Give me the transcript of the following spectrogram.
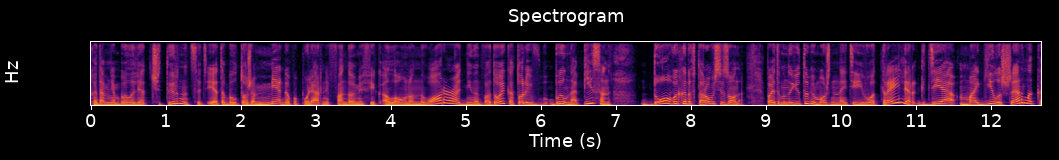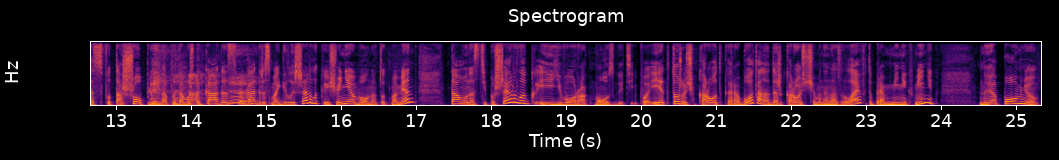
когда мне было лет 14, и это был тоже мега популярный в фандоме фиг Alone on the Water, «Одни над водой», который был написан до выхода второго сезона. Поэтому на Ютубе можно найти его трейлер, где могила Шерлока сфотошоплена, потому что кадра, кадра с могилой Шерлока еще не было на тот момент. Там у нас типа Шерлок и его рак мозга, типа. И это тоже очень короткая работа, она даже короче, чем Another Life, это прям миник-миник. Но я помню,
